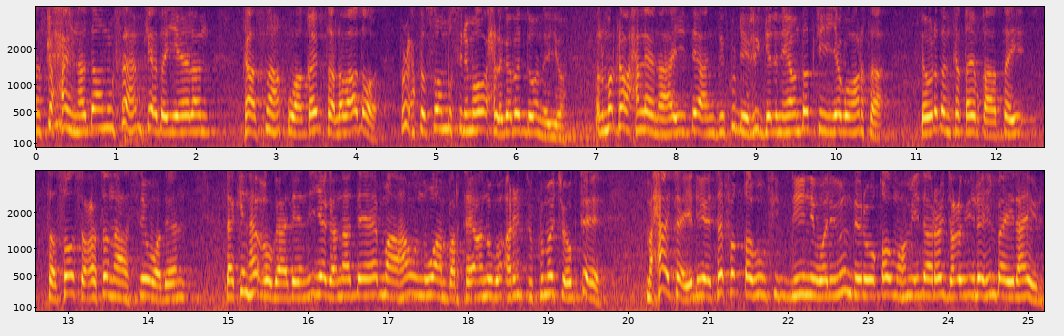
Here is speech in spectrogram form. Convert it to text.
ansaxayn haddaanu fahamkeeda yeelan kaasna waa qaybta labaadoo ruux kastoo muslimo wax lagaba doonayo bal markaa waxaan leenahay dee aan idinku dhiirigelinaya un dadkii iyagu horta dowladdan ka qayb qaatay ta soo socotana ha wadeen. Laakiin ha ogaadeen iyagana dee ma aha un waan bartay anigu arrintu kuma joogtee maxay tahay? Liyatafaqahuu fi ddiini waliyundiruu qowmahum idaa rajacuu ilayhim baa ilaahay yidhi.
